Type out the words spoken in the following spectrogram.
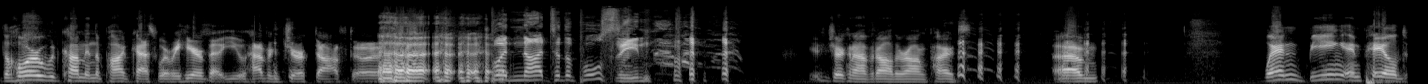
the horror would come in the podcast where we hear about you having jerked off to. But not to the pool scene. You're jerking off at all the wrong parts. um, when being impaled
